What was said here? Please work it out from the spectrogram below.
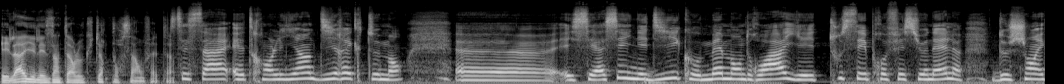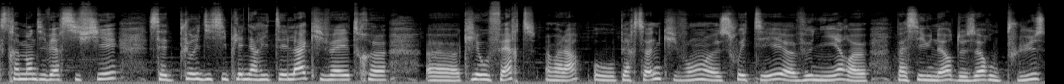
Et là, il y a les interlocuteurs pour ça, en fait. C'est ça, être en lien directement. Euh, et c'est assez inédit qu'au même endroit, il y ait tous ces professionnels de champs extrêmement diversifiés, cette pluridisciplinarité-là qui va être, euh, euh, qui est offerte, voilà, aux personnes qui vont souhaiter venir passer une heure, deux heures ou plus,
